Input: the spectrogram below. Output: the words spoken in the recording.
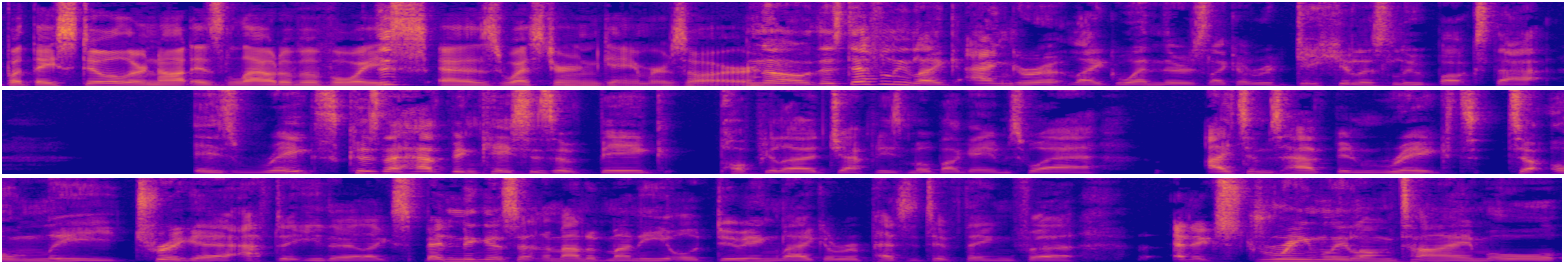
but they still are not as loud of a voice This- as Western gamers are. No, there's definitely like anger at like when there's like a ridiculous loot box that is rigged because there have been cases of big popular Japanese mobile games where items have been rigged to only trigger after either like spending a certain amount of money or doing like a repetitive thing for an extremely long time or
